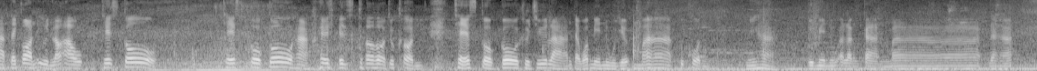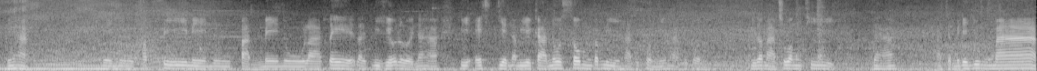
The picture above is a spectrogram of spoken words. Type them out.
าก แต่ก่อนอื่นเราเอาเทสโก้เทสโกโก้ฮะเทสโก้ทุกคนเทสโกโก้คือชื่อร้าน แต่ว่าเมนูเยอะมากทุกคนนี่ฮะดูเมนูอลังการมากนะฮะนี่ฮะ เมนูคอฟฟี่เมนูปั่นเมนูลาเต้อะไรมีเยอะเลยนะฮะมีเอสเย็นอเมริกาโน่ส้มก็มีฮะทุกคนนี่ฮะทุกคนนี่เรามาช่วงที่นะฮะ อาจจะไม่ได้ยุ่งมาก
